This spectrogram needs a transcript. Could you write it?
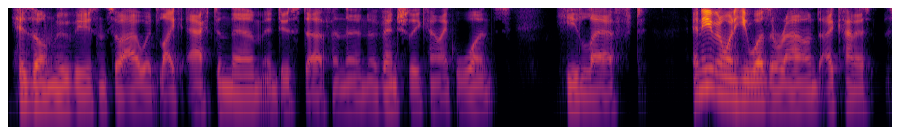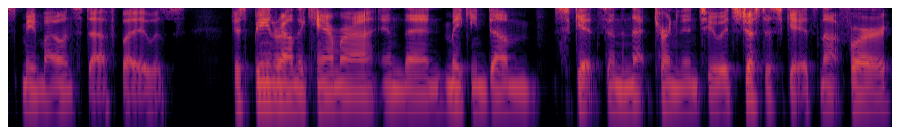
his own movies and so i would like act in them and do stuff and then eventually kind of like once he left and even when he was around i kind of made my own stuff but it was just being around the camera and then making dumb skits and then that turning into it's just a skit it's not for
